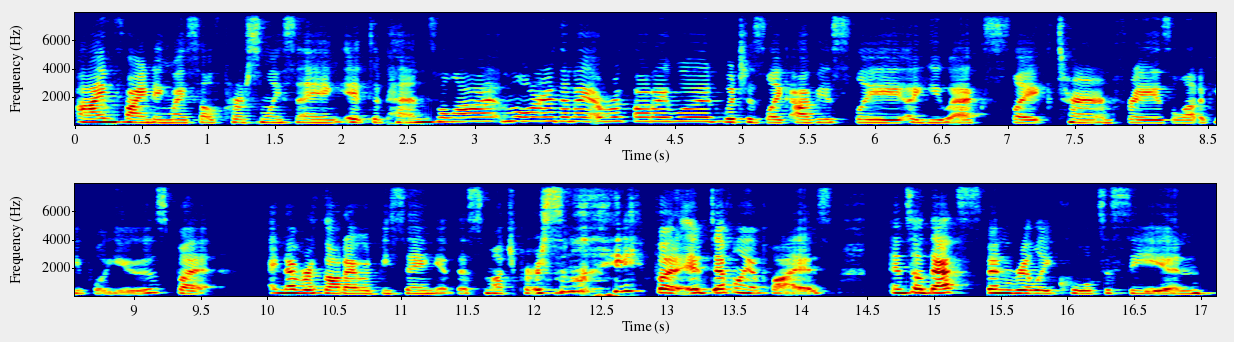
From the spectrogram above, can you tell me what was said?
I'm finding myself personally saying it depends a lot more than I ever thought I would, which is like obviously a UX like term phrase a lot of people use, but I never thought I would be saying it this much personally, but it definitely applies. And so that's been really cool to see. And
